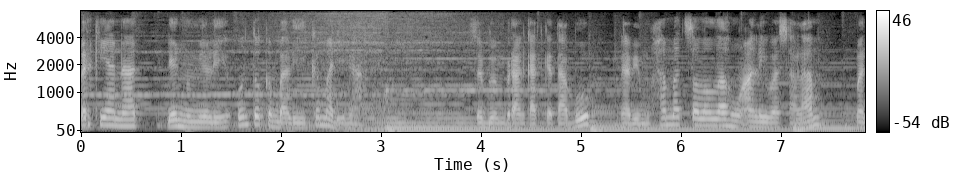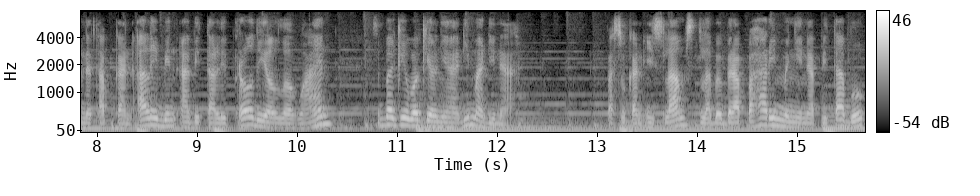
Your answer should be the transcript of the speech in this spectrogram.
berkhianat dan memilih untuk kembali ke Madinah. Sebelum berangkat ke Tabuk, Nabi Muhammad Shallallahu Alaihi Wasallam menetapkan Ali bin Abi Thalib radhiyallahu an sebagai wakilnya di Madinah. Pasukan Islam setelah beberapa hari menginap di Tabuk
